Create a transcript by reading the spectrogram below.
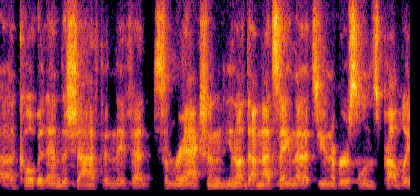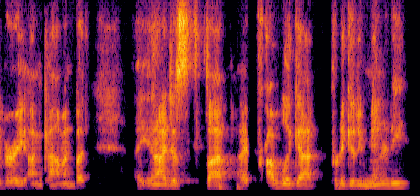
uh, COVID and the shot, and they've had some reaction. You know, I'm not saying that it's universal and it's probably very uncommon, but you know, I just thought I probably got pretty good immunity.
